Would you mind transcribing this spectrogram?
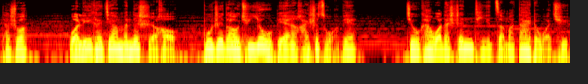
他说：“我离开家门的时候，不知道去右边还是左边，就看我的身体怎么带着我去。”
